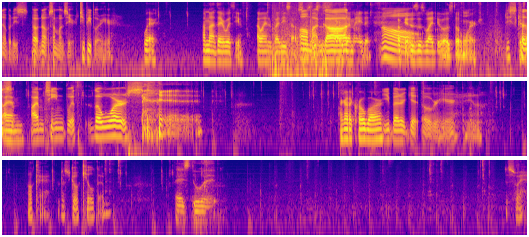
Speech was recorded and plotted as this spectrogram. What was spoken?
Nobody's. Oh no, someone's here. Two people are here. Where? I'm not there with you. I landed by these houses. Oh my This is as far as God. I made it. No. Okay, this is why duos don't work. just Because because I am. I'm teamed with the worst. I got a crowbar. you better get over here. You know. Okay, let's go kill them. Let's do it. This way.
